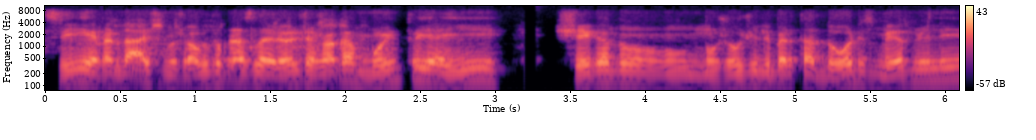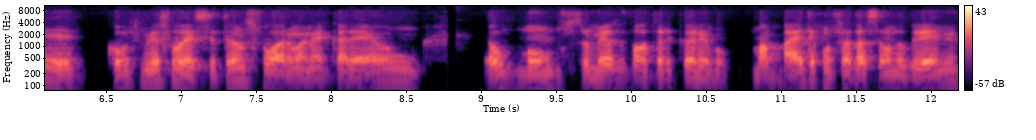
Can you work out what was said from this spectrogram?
Sim, é verdade. Nos jogos do Brasileirão ele já joga muito e aí chega no, no jogo de Libertadores mesmo, ele, como você mesmo falou, ele se transforma, né, cara? É um, é um monstro mesmo, Walter Kahneman. Uma baita contratação do Grêmio.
